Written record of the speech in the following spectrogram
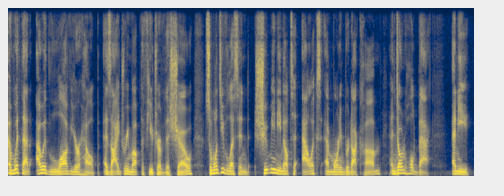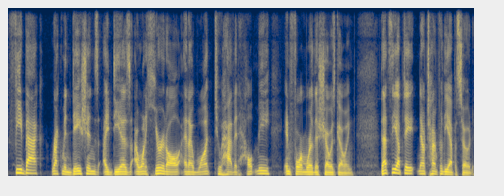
And with that, I would love your help as I dream up the future of this show. So once you've listened, shoot me an email to alex at morningbrew.com and don't hold back. Any feedback, recommendations, ideas, I want to hear it all and I want to have it help me inform where this show is going. That's the update. Now, time for the episode.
